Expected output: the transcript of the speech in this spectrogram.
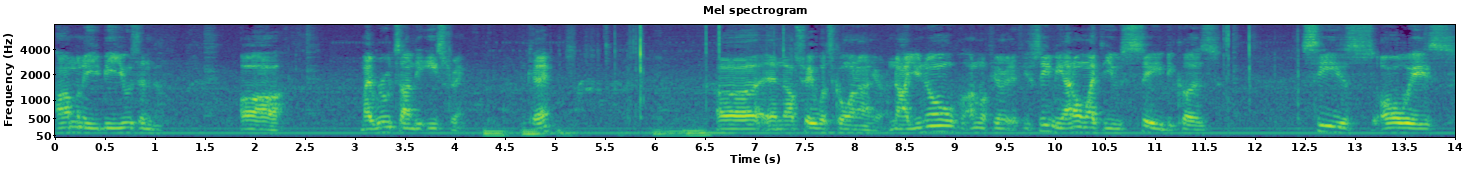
I'm going to be using uh, my roots on the E string. Okay? Uh, and I'll show you what's going on here. Now, you know, I don't know if, you're, if you see me, I don't like to use C because C is always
